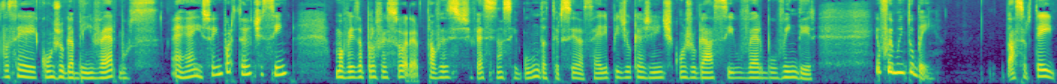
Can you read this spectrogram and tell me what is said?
Você conjuga bem verbos? É, isso é importante, sim. Uma vez a professora, talvez estivesse na segunda, terceira série, pediu que a gente conjugasse o verbo vender. Eu fui muito bem. Acertei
